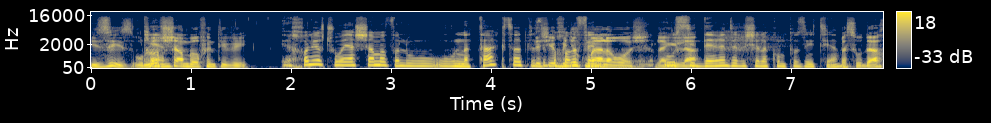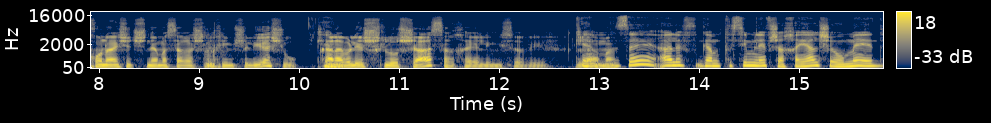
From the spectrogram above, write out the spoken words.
הזיז, הוא לא כן. לא שם באופן טבעי. יכול להיות שהוא היה שם, אבל הוא, הוא נטע קצת, וזה בכל אופן... בדיוק מעל הראש, לעילה. הוא סידר את זה בשביל הקומפוזיציה. בסעודה האחרונה יש את 12 השליחים של ישו. כן. כאן אבל יש 13 חיילים מסביב. כן, למה? זה, א', גם תשים לב שהחייל שעומד,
